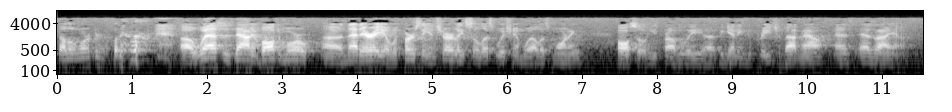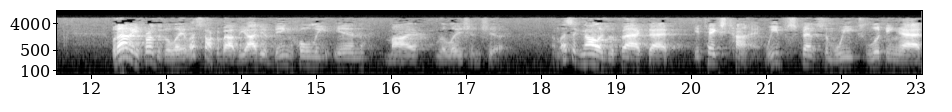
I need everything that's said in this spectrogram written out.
fellow worker, whatever, uh, Wes is down in Baltimore uh, in that area with Percy and Shirley, so let's wish him well this morning also. He's probably uh, beginning to preach about now as, as I am. Without any further delay, let's talk about the idea of being holy in my relationship. And let's acknowledge the fact that it takes time. We've spent some weeks looking at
